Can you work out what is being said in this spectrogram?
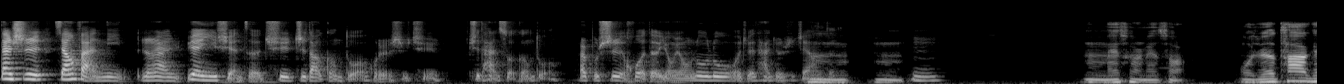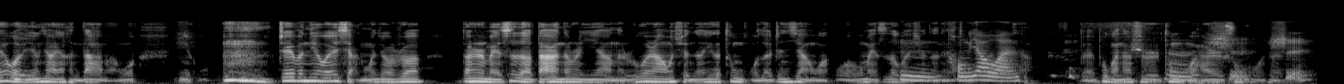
但是相反，你仍然愿意选择去知道更多，或者是去。去探索更多，而不是活得庸庸碌碌。我觉得他就是这样的。嗯嗯嗯，没错没错。我觉得他给我的影响也很大吧。我你这个问题我也想过，就是说，但是每次的答案都是一样的。如果让我选择一个痛苦的真相，我我我每次都会选择那个。红药丸。对，不管它是 痛苦还是舒服，是。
